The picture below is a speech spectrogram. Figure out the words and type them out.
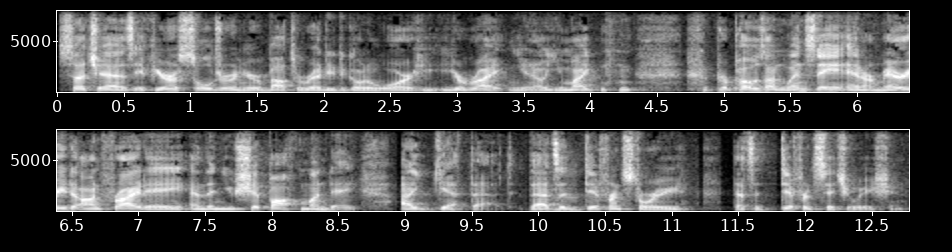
such as if you're a soldier and you're about to ready to go to war, you're right. You know, you might propose on Wednesday and are married on Friday, and then you ship off Monday. I get that. That's mm-hmm. a different story. That's a different situation.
